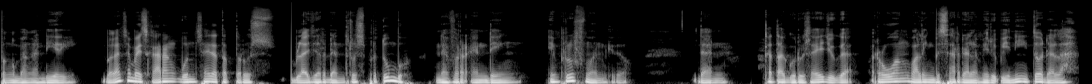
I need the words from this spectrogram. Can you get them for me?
pengembangan diri. Bahkan sampai sekarang pun saya tetap terus belajar dan terus bertumbuh, never ending improvement gitu. Dan kata guru saya juga, ruang paling besar dalam hidup ini itu adalah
